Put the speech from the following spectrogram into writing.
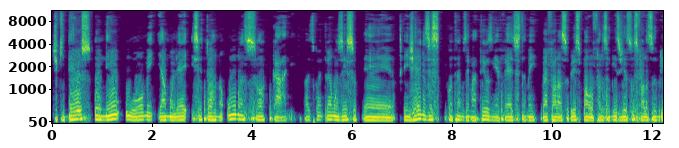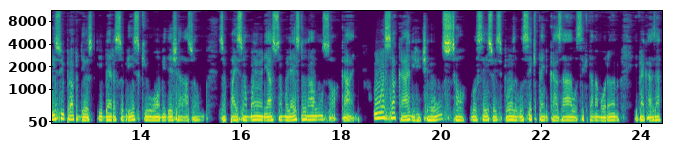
de que Deus uniu o homem e a mulher e se tornam uma só carne. Nós encontramos isso é, em Gênesis, encontramos em Mateus, em Efésios também, vai falar sobre isso, Paulo fala sobre isso, Jesus fala sobre isso e o próprio Deus libera sobre isso que o homem deixará sua, seu pai sua mãe unir sua mulher e se tornar um só carne. Uma só carne, gente. É um só. Você e sua esposa, você que está indo casar, você que está namorando e vai casar,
